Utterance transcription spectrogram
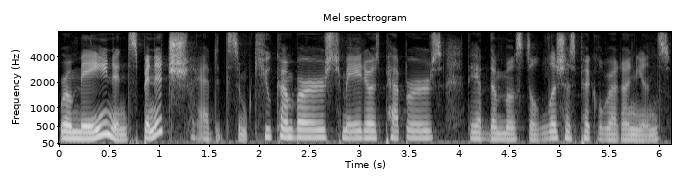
romaine and spinach. I added some cucumbers, tomatoes, peppers. They have the most delicious pickled red onions,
